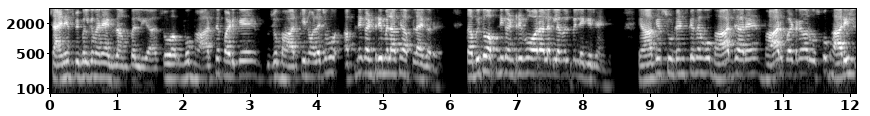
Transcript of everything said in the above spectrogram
चाइनीज़ पीपल के मैंने एग्जांपल लिया सो so, वो बाहर से पढ़ के जो बाहर की नॉलेज है वो अपने कंट्री में लाके अप्लाई कर रहे हैं। तभी तो अपनी कंट्री को और अलग लेवल पे लेके जाएँगे। यहाँ के स्टूडेंट्स के साथ वो बाहर जा रहे हैं बाहर पढ़ रहे हैं और उसको बाहर ही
